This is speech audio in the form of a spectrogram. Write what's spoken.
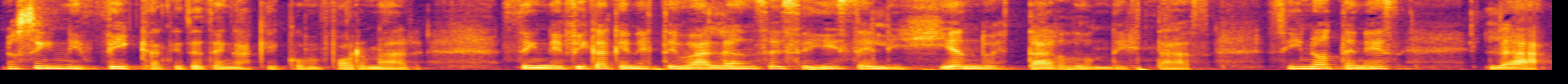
no significa que te tengas que conformar. Significa que en este balance seguís eligiendo estar donde estás. Si no tenés la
